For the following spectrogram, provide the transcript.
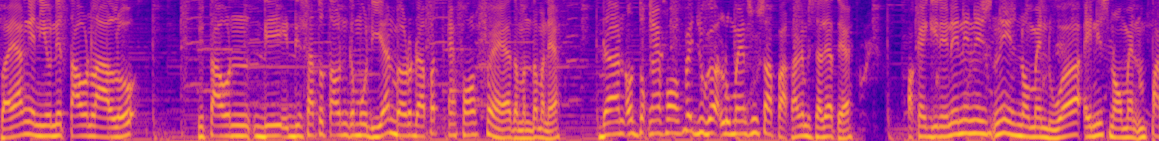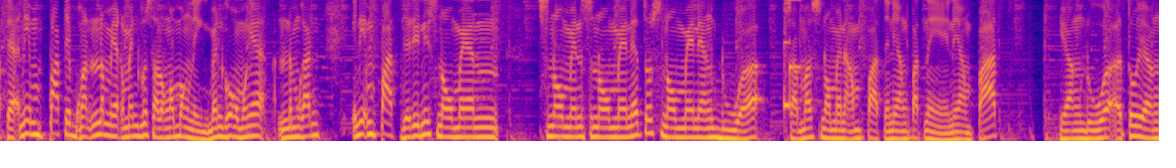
Bayangin unit tahun lalu di tahun di di satu tahun kemudian baru dapat evolve ya teman-teman ya. Dan untuk evolve juga lumayan susah pak. Kalian bisa lihat ya. Pakai gini nih nih nih, snowman 2, ini snowman 4 ya. Ini 4 ya bukan 6 ya. Kemarin gue salah ngomong nih. Kemarin gue ngomongnya 6 kan. Ini 4. Jadi ini snowman snowman snowmannya tuh snowman yang 2 sama snowman yang 4. Ini yang 4 nih. Ini yang 4. Yang 2 tuh yang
